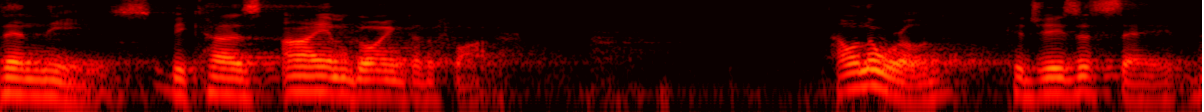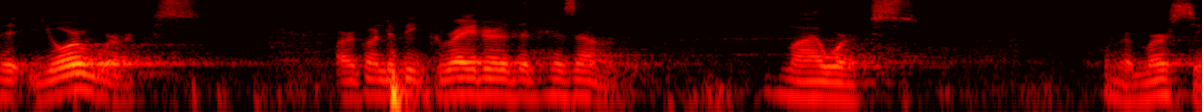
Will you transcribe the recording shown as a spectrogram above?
than these, because I am going to the Father. How in the world could Jesus say that your works are going to be greater than his own? My works are mercy.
